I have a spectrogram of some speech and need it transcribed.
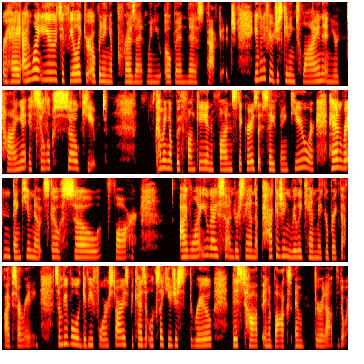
Or, hey, I want you to feel like you're opening a present when you open this package. Even if you're just getting twine and you're tying it, it still looks so cute. Coming up with funky and fun stickers that say thank you or handwritten thank you notes go so far. I want you guys to understand that packaging really can make or break that five star rating. Some people will give you four stars because it looks like you just threw this top in a box and threw it out the door.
